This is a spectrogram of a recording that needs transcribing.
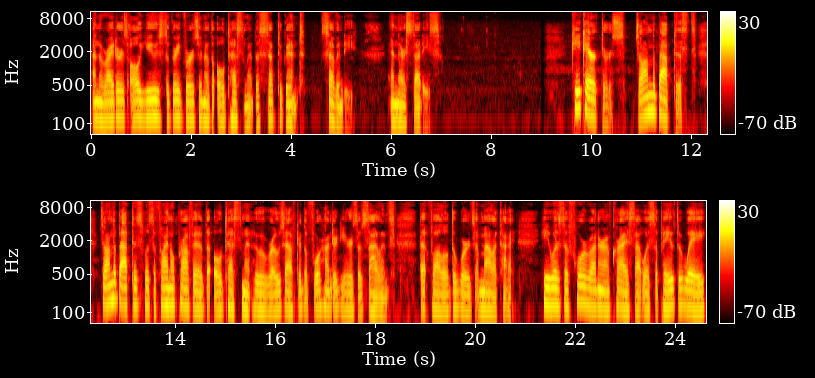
and the writers all used the Greek version of the Old Testament, the Septuagint 70, in their studies. Key characters John the Baptist. John the Baptist was the final prophet of the Old Testament who arose after the 400 years of silence that followed the words of Malachi. He was the forerunner of Christ that was to pave the way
